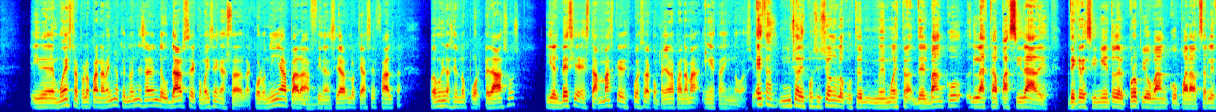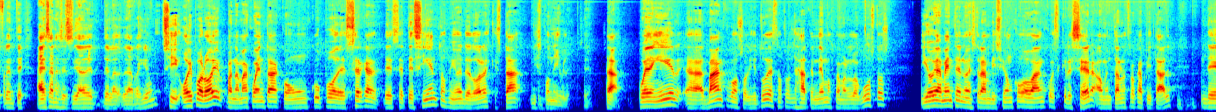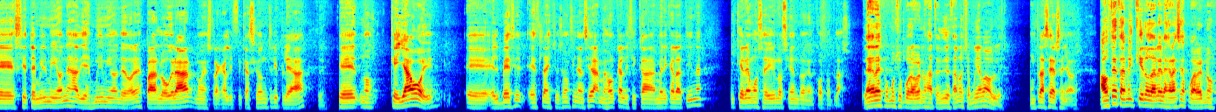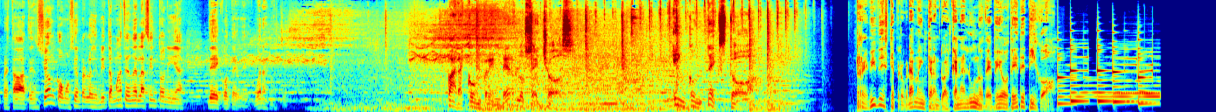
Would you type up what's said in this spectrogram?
y demuestra al pueblo panameño que no es necesario endeudarse, como dicen, hasta la coronilla para financiar lo que hace falta. Podemos ir haciendo por pedazos y el BCE está más que dispuesto a acompañar a Panamá en estas innovaciones. Esta mucha disposición, lo que usted me muestra del banco, las capacidades de crecimiento del propio banco para hacerle frente a esas necesidades de la, región? Sí, hoy por hoy Panamá cuenta con un cupo de cerca de 700 millones de dólares que está disponible. O sea, pueden ir al banco con solicitudes, nosotros les atendemos con los gustos y obviamente nuestra ambición como banco es crecer, aumentar nuestro capital de 7 mil millones a 10 mil millones de dólares para lograr nuestra calificación AAA, que, que ya hoy eh, el BESI es la institución financiera mejor calificada de América Latina y queremos seguirlo siendo en el corto plazo. Le agradezco mucho por habernos atendido esta noche, muy amable. Un placer, señor. A usted también quiero darle las gracias por habernos prestado atención. Como siempre, los invito a mantener la sintonía de EcoTV. Buenas noches. Para comprender los hechos. En contexto. Revive este programa entrando al canal 1 de BOD de Tigo.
